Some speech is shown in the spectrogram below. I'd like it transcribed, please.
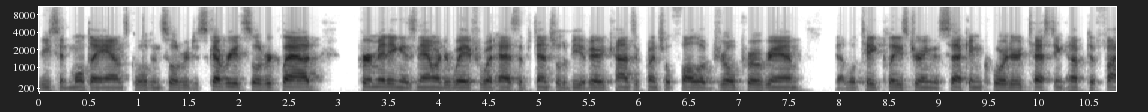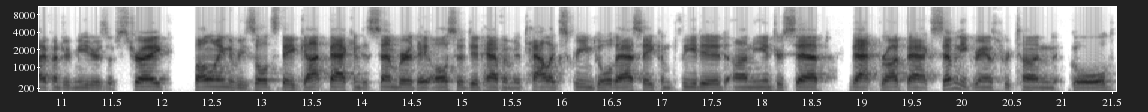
recent multi ounce gold and silver discovery at Silver Cloud. Permitting is now underway for what has the potential to be a very consequential follow up drill program that will take place during the second quarter, testing up to 500 meters of strike. Following the results they got back in December, they also did have a metallic screen gold assay completed on the intercept that brought back 70 grams per ton gold.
